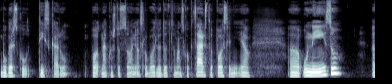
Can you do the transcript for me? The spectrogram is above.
bugarsku tiskaru, po, nakon što su oni oslobodili od Otomanskog carstva, posljednji, jel, uh, u nizu, uh,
